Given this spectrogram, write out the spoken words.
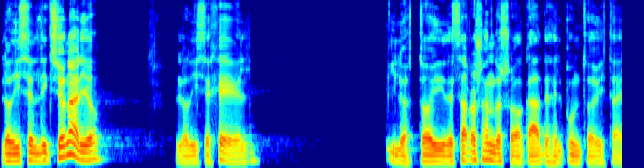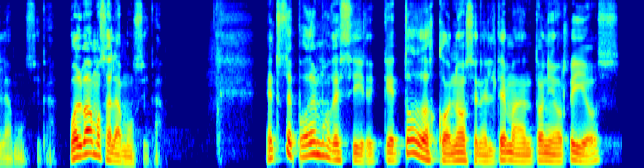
Lo dice el diccionario, lo dice Hegel, y lo estoy desarrollando yo acá desde el punto de vista de la música. Volvamos a la música. Entonces podemos decir que todos conocen el tema de Antonio Ríos,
